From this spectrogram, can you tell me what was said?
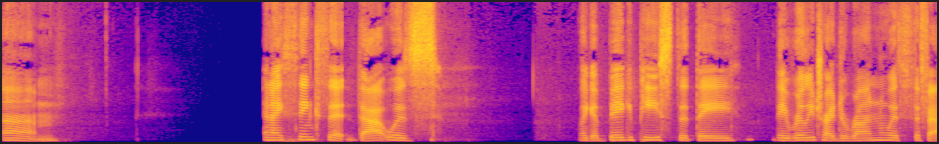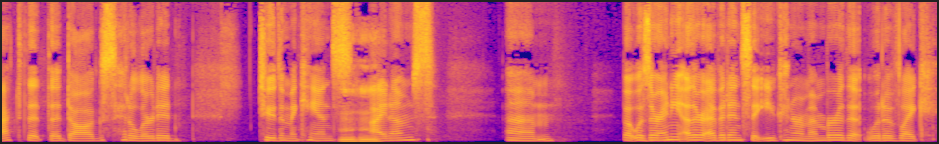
Um, And I think that that was like a big piece that they they really tried to run with the fact that the dogs had alerted to the McCann's items. Um, but was there any other evidence that you can remember that would have like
